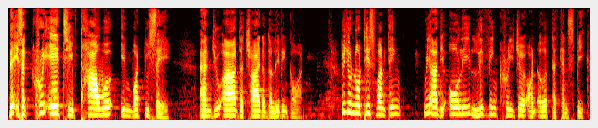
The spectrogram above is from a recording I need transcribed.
There is a creative power in what you say, and you are the child of the living God. Do you notice one thing? We are the only living creature on earth that can speak.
